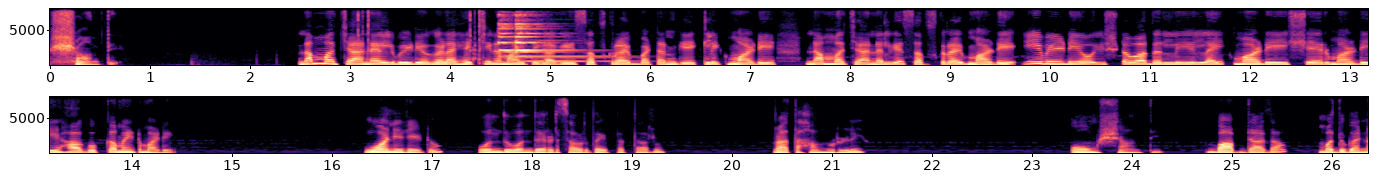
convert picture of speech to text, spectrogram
ಶಾಂತಿ. ನಮ್ಮ ಚಾನೆಲ್ ವಿಡಿಯೋಗಳ ಹೆಚ್ಚಿನ ಮಾಹಿತಿಗಾಗಿ ಸಬ್ಸ್ಕ್ರೈಬ್ ಬಟನ್ಗೆ ಕ್ಲಿಕ್ ಮಾಡಿ ನಮ್ಮ ಚಾನೆಲ್ಗೆ ಸಬ್ಸ್ಕ್ರೈಬ್ ಮಾಡಿ. ಈ ವಿಡಿಯೋ ಇಷ್ಟವಾದಲ್ಲಿ ಲೈಕ್ ಮಾಡಿ ಶೇರ್ ಮಾಡಿ ಹಾಗೂ ಕಮೆಂಟ್ ಮಾಡಿ. ವಾಣಿ ಡೇಟು ಒಂದು ಒಂದು ಎರಡು ಸಾವಿರದ ಇಪ್ಪತ್ತಾರು. ಪ್ರಾತಃ ಮುರಳಿ. ಓಂ ಶಾಂತಿ. ಬಾಬ್ದಾದ ಮಧುಬನ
